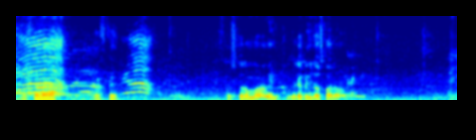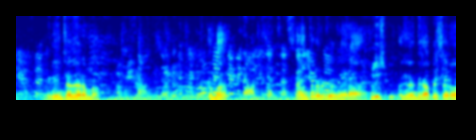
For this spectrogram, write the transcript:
నమస్తేనా నమస్తే. నమస్కారం అమ్మా మీ- మీరు ఎక్కడి నుంచి వస్తున్నారు? మీరు ఏం చదివారమ్మా? అమ్మా? సెవెంత్ వరకు చదివారా? ప్లీజ్ మధ్యలో ఎందుకు ఆపేశారు.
